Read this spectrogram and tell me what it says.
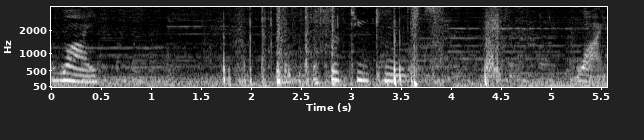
Why? For two candles. Why?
